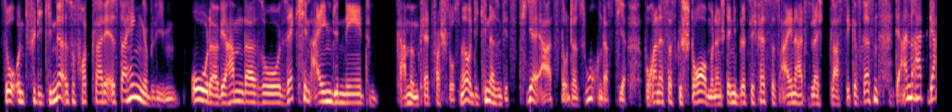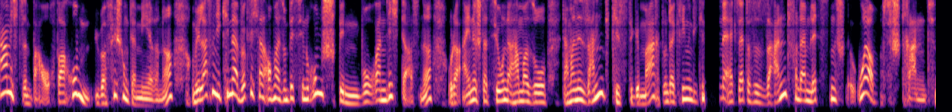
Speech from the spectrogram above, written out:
So, und für die Kinder ist sofort klar, der ist da hängen geblieben. Oder wir haben da so Säckchen eingenäht, klar mit dem Klettverschluss, ne? Und die Kinder sind jetzt Tierärzte, untersuchen das Tier. Woran ist das gestorben? Und dann stellen die plötzlich fest, das eine hat vielleicht Plastik gefressen, der andere hat gar nichts im Bauch. Warum? Überfischung der Meere, ne? Und wir lassen die Kinder wirklich dann auch mal so ein bisschen rumspinnen. Woran liegt das, ne? Oder eine Station, da haben wir so, da haben wir eine Sandkiste gemacht und da kriegen die Kinder erklärt, das ist Sand von deinem letzten Urlaubsstrand.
